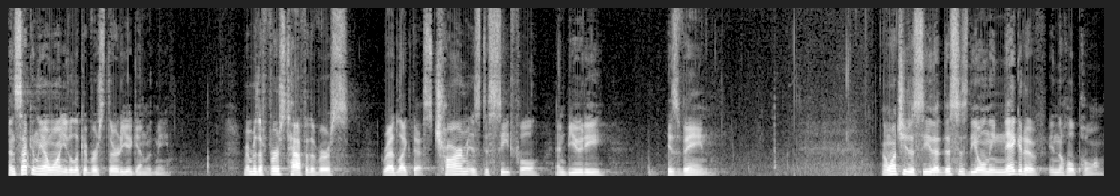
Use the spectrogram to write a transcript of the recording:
And secondly, I want you to look at verse 30 again with me. Remember, the first half of the verse read like this Charm is deceitful, and beauty is vain. I want you to see that this is the only negative in the whole poem.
